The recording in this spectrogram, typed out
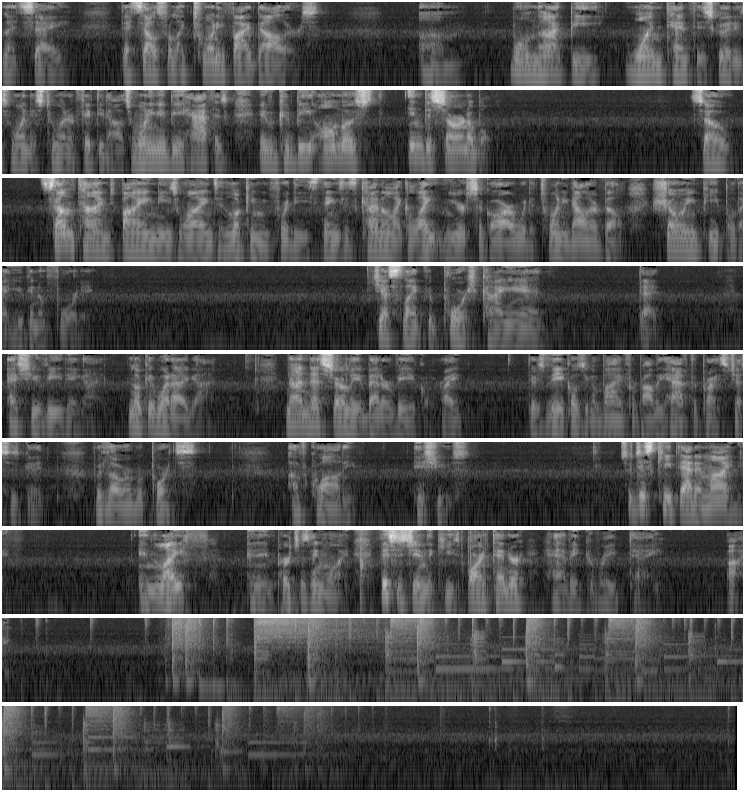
let's say, that sells for like $25 um, will not be one tenth as good as one that's $250. It won't even be half as, it could be almost indiscernible. So sometimes buying these wines and looking for these things is kind of like lighting your cigar with a $20 bill, showing people that you can afford it. Just like the Porsche Cayenne, that SUV they got. Look at what I got. Not necessarily a better vehicle, right? There's vehicles you can buy for probably half the price, just as good, with lower reports of quality issues. So just keep that in mind in life and in purchasing wine. This is Jim the Keys bartender. Have a great day. Bye.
